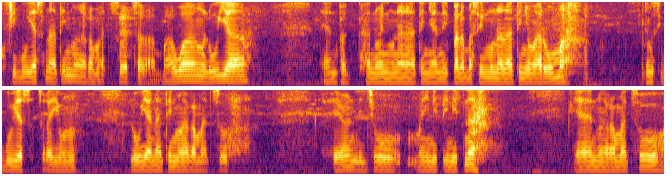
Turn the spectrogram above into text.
sibuyas natin mga kamatso. At saka bawang, luya. Ayan, pag hanuin muna natin yan, ipalabasin muna natin yung aroma ng sibuyas at saka yung luya natin mga kamatso. Ayun, medyo mainit-init na. Ayan mga kamatso.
